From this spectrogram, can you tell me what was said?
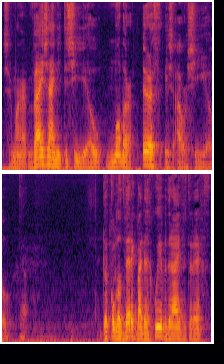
zeg maar, wij zijn niet de CEO, Mother Earth is our CEO. Ja. Dan komt dat werk bij de goede bedrijven terecht.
